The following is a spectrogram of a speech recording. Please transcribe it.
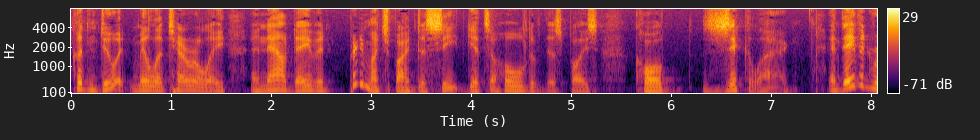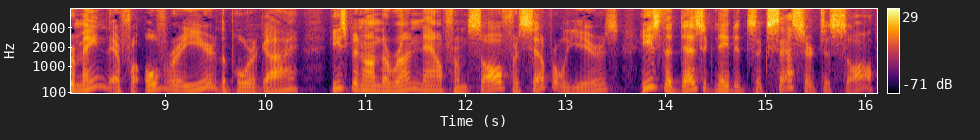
couldn't do it militarily. And now David, pretty much by deceit, gets a hold of this place called Ziklag. And David remained there for over a year, the poor guy. He's been on the run now from Saul for several years. He's the designated successor to Saul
